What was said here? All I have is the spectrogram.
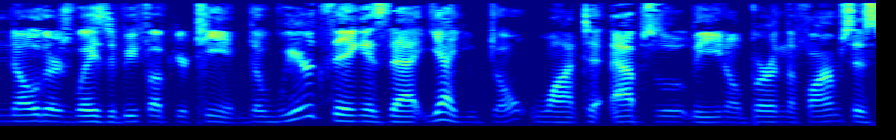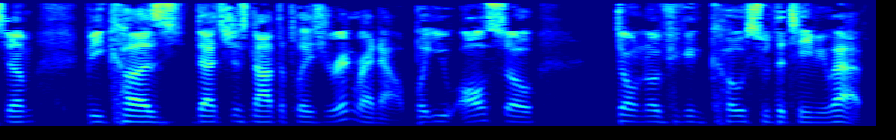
know there's ways to beef up your team. The weird thing is that, yeah, you don't want to absolutely, you know, burn the farm system because that's just not the place you're in right now. But you also don't know if you can coast with the team you have.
